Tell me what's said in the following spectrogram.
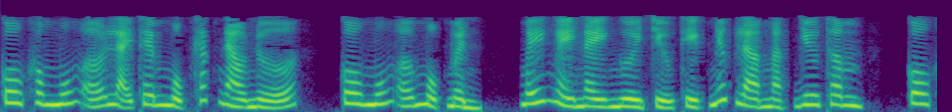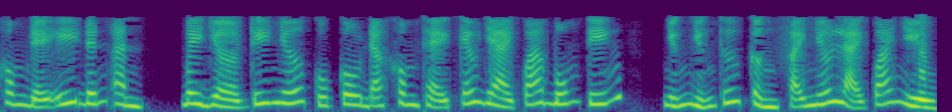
cô không muốn ở lại thêm một khắc nào nữa, cô muốn ở một mình, mấy ngày này người chịu thiệt nhất là mặt dư thâm, cô không để ý đến anh, bây giờ trí nhớ của cô đã không thể kéo dài quá 4 tiếng, những những thứ cần phải nhớ lại quá nhiều,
